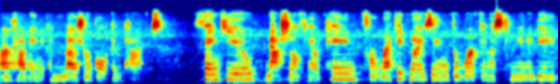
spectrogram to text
are having a measurable impact. Thank you, National Campaign, for recognizing the work in this community,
